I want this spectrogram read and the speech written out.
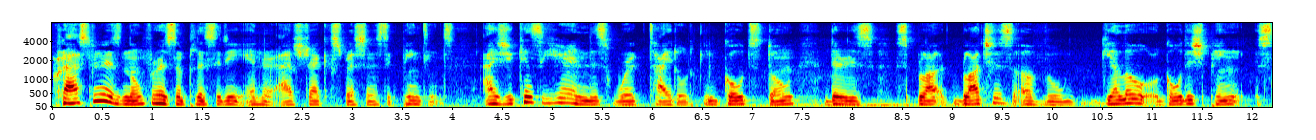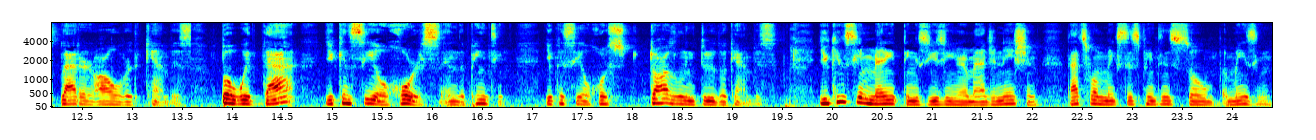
Krasner is known for her simplicity in her abstract expressionistic paintings. As you can see here in this work titled Goldstone, there is blotches of yellow or goldish paint splattered all over the canvas. But with that, you can see a horse in the painting. You can see a horse straddling through the canvas. You can see many things using your imagination. That's what makes this painting so amazing.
